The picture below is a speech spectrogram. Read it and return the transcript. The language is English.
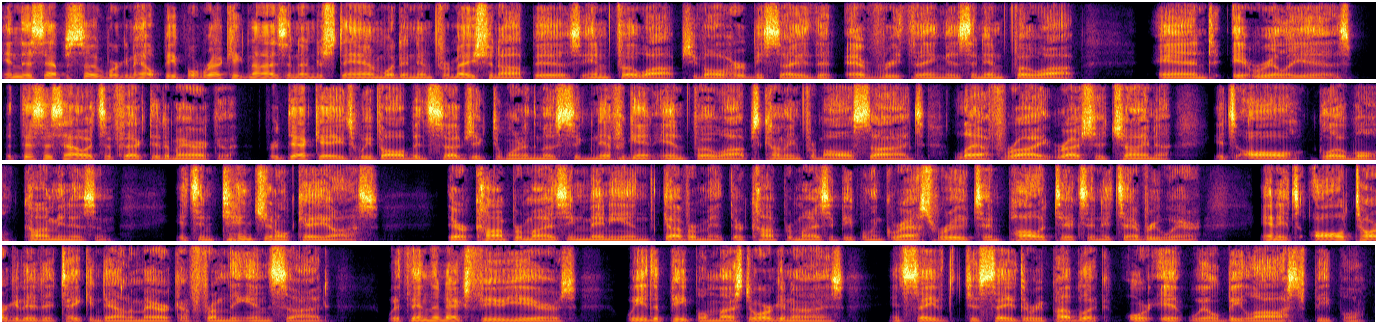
In this episode, we're going to help people recognize and understand what an information op is, info ops. You've all heard me say that everything is an info op, and it really is. But this is how it's affected America. For decades, we've all been subject to one of the most significant info ops coming from all sides left, right, Russia, China. It's all global communism. It's intentional chaos. They're compromising many in government. They're compromising people in grassroots and politics, and it's everywhere. And it's all targeted at taking down America from the inside. Within the next few years, we the people must organize and save to save the republic, or it will be lost, people.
